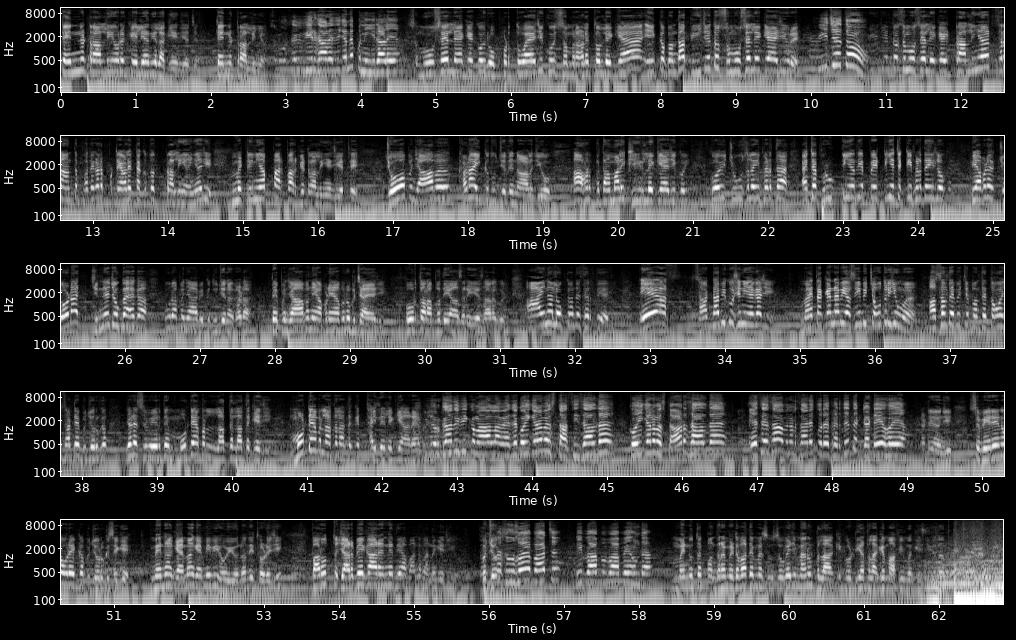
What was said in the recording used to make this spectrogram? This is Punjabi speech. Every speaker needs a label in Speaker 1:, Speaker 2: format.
Speaker 1: ਤਿੰਨ ਟਰਾਲੀਆਂ ਉਰੇ ਕੇਲਿਆਂ ਦੀਆਂ ਲੱਗੀਆਂ ਜੀ ਅੱਜ ਤਿੰਨ ਟਰਾਲੀਆਂ।
Speaker 2: ਸਮੋਸੇ ਵੀ ਵੀਰ ਖਾ ਰਹੇ ਸੀ ਕਹਿੰਦੇ ਪਨੀਰ ਵਾਲੇ ਆ।
Speaker 1: ਸਮੋਸੇ ਲੈ ਕੇ ਕੋਈ ਰੋਪੜ ਤੋਂ ਆਇਆ ਜੀ ਕੋਈ ਸਮਰਾਲੇ ਤੋਂ ਲੈ ਕੇ ਆਇਆ ਇੱਕ ਬੰਦਾ ਬੀਜੇ ਤੋਂ ਸਮੋਸੇ ਲੈ ਕੇ ਆਇਆ ਜੀ ਉਰੇ।
Speaker 2: ਪੀਜੇ ਤੋਂ?
Speaker 1: ਬੀਜੇ ਤੋਂ ਸਮੋਸੇ ਲੈ ਕੇ ਆਈ ਟਰਾਲੀਆਂ ਸਰਹੰਦ ਫਤਿਹਗੜ੍ਹ ਪਟਿਆਲੇ ਤੱਕ ਤੋਂ ਟਰਾਲੀਆਂ ਆਈਆਂ ਜੀ ਮਿੱਟੀ ਦੀਆਂ ਭਰ ਭਰ ਕੇ ਟਰਾਲੀਆਂ ਜੀ ਇੱਥੇ। ਜੋ ਪੰਜਾਬ ਖੜਾ ਇੱਕ ਦੂਜੇ ਦੇ ਨਾਲ ਜੀ ਉਹ। ਆ ਹੁਣ ਬਦਾਮਾਂ ਵਾਲੀ ਖੀਰ ਲੈ ਕੇ ਆਇਆ ਜੀ ਕੋਈ। ਕੋਈ ਜੂਸ ਲਈ ਫਿਰਦਾ ਇੱਥੇ ਫਰੂਟੀਆਂ ਦੀਆਂ ਪੇਟੀਆਂ ਚੱਕੀ ਫਿਰਦੇ ਜੀ ਲੋਕ। ਵੀ ਆਪਣੇ ਜੋੜਾ ਜਿੰਨੇ ਜੋਗਾ ਹੈਗਾ ਪੂਰਾ ਪੰਜਾਬ ਇੱਕ ਦੂਜੇ ਨਾਲ ਖੜਾ ਤੇ ਪੰਜਾਬ ਨੇ ਆਪਣੇ ਆਪ ਨੂੰ ਬਚਾਇਆ ਜੀ। ਹੋਰ ਤਾਂ ਰੱਬ ਦੇ ਆਸ ਰਹੀ ਹੈ ਸਾਰਾ ਕੁਝ। ਆ ਇਹਨਾਂ ਲੋਕਾਂ ਦੇ ਸਿਰ ਤੇ ਹੈ ਜੀ। ਇਹ ਸਾਡਾ ਵੀ ਕੁਝ ਨਹੀਂ ਹੈਗਾ ਜੀ। ਮੈਂ ਤਾਂ ਕਹਿੰਦਾ ਵੀ ਅਸੀਂ ਵੀ ਚੌਧਰੀ ਹੂੰ ਆ। ਅਸਲ ਦੇ ਵਿੱਚ ਬੰਦੇ ਤਾਂ ਉਹ ਸਾਡੇ ਬਜ਼ੁਰਗ ਜਿਹੜੇ ਸਵੇਰ ਦੇ ਮੋਢਿਆਂ ਪਰ ਲੱਦ ਲੱਦ ਕੇ ਜੀ। ਮੋਢਿਆਂ ਪਰ ਲੱਦ ਲੱਦ ਕੇ ਥੈਲੇ ਲੈ ਕੇ ਆ ਰਹੇ ਆ।
Speaker 2: ਬਜ਼ੁਰਗਾਂ ਦੀ ਵੀ ਕਮਾਲ ਆ ਵੈਸੇ। ਕੋਈ ਕਹਿੰਦਾ ਮੈਂ 87 ਸਾਲ ਦਾ ਹੈ, ਕੋਈ ਕਹਿੰਦਾ ਮੈਂ 67 ਸਾਲ ਦਾ ਹੈ। ਇਸੇ ਹਿਸਾਬ ਨਾਲ ਸਾਰੇ ਤੁਰੇ ਫਿਰਦੇ ਤੇ ਡਟੇ ਹੋਏ ਆ।
Speaker 1: ਡਟੇ ਹੋਏ ਜੀ। ਸਵੇਰੇ ਨਾ ਉਰੇ ਇੱਕ ਬਜ਼ੁਰਗ ਸੀਗੇ। ਮੇਰੇ ਨਾਲ ਗਹਿਮਾ ਗਹਿਮੀ ਵੀ ਹੋਈ ਉਹਨਾਂ ਦੀ ਥੋੜੀ ਜੀ ਪਰ ਉਹ ਤਜਰਬੇਕਾਰ ਇਹਨੇ ਤੇ ਆ ਬੰਨ ਬੰਨ ਗਏ ਜੀ ਉਹ। ਬਜ਼ੁਰਗ
Speaker 2: ਮਹਿਸੂਸ ਹੋਇਆ ਬਾਅਦ ਚ? ਵੀ ਬਾਪ ਬਾਪੇ ਹੁੰਦਾ।
Speaker 1: ਮੈਨੂੰ ਤਾਂ 15 ਮਿੰਟ ਬਾਅਦ ਇਹ ਮਹਿਸੂਸ ਹੋ ਗਿਆ ਜੀ, ਮੈਂ ਉਹਨੂੰ ਬੁਲਾ ਕੇ ਗੋਡੀਆਂ ਤੇ ਲਾ ਕੇ ਮਾਫੀ ਮੰਗੀ ਸੀ ਉਹਨਾਂ ਤੋਂ।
